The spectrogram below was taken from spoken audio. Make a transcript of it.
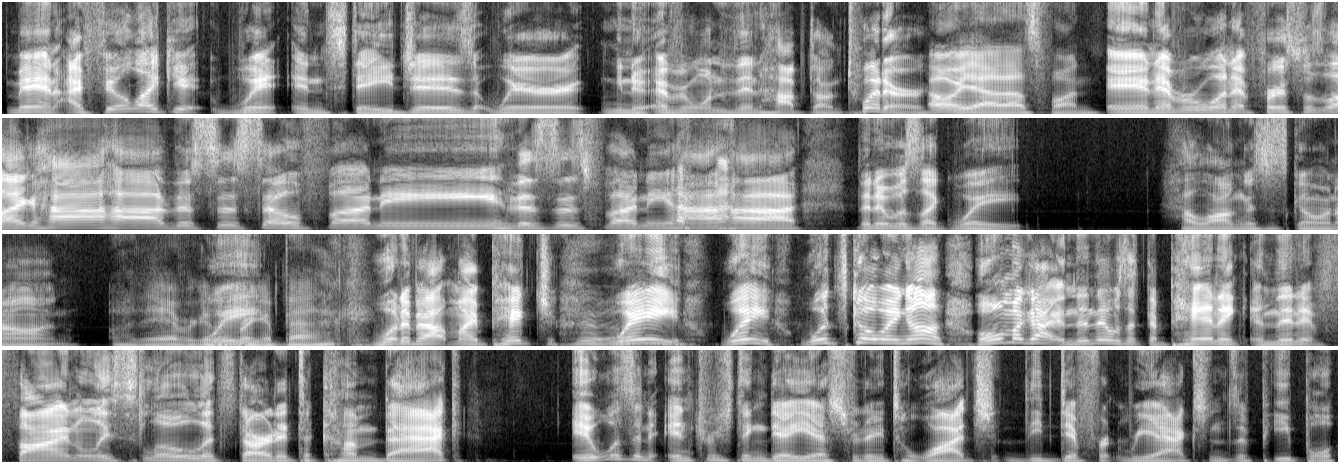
Man, I feel like it went in stages where, you know, everyone then hopped on Twitter. Oh, yeah, that's fun. And everyone at first was like, ha ha, this is so funny. This is funny, ha ha. Then it was like, wait, how long is this going on? Are they ever going to bring it back? What about my picture? Wait, wait, what's going on? Oh my God. And then there was like the panic, and then it finally slowly started to come back. It was an interesting day yesterday to watch the different reactions of people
